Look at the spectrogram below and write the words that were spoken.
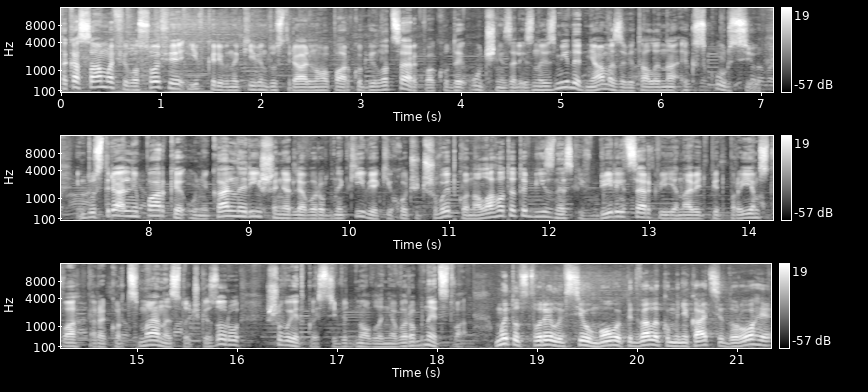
Така сама філософія і в керівників індустріального парку Біла Церква, куди учні залізної зміни днями завітали на екскурсію. Індустріальні парки унікальне рішення для виробників, які хочуть швидко налагодити бізнес. І в Білій церкві є навіть підприємства рекордсмени з точки зору швидкості відновлення виробництва. Ми тут створили всі умови, підвели комунікації, дороги.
